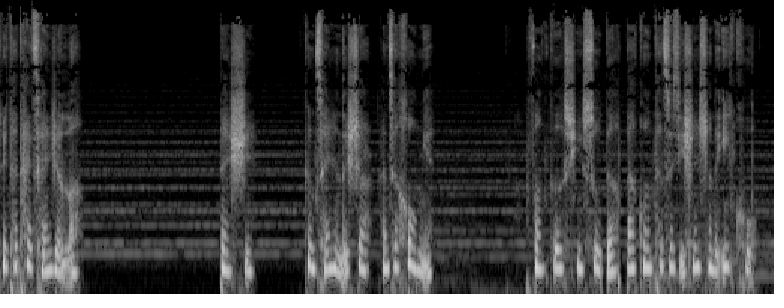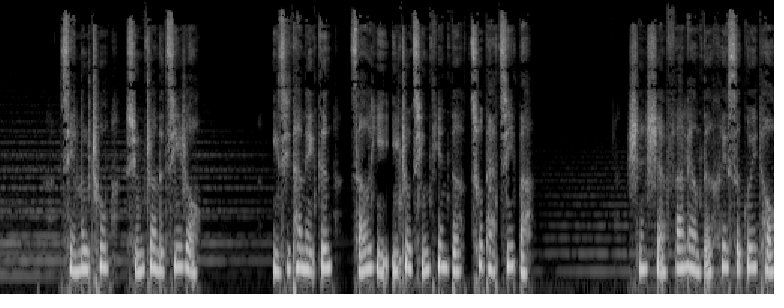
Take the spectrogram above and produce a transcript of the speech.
对他太残忍了，但是，更残忍的事儿还在后面。方哥迅速的扒光他自己身上的衣裤，显露出雄壮的肌肉，以及他那根早已一柱擎天的粗大鸡巴。闪闪发亮的黑色龟头，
